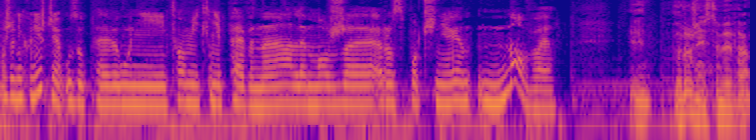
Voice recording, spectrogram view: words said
może niekoniecznie uzupełni tomik niepewny, ale może rozpocznie nowe. Y, Różnie z tym bywa,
